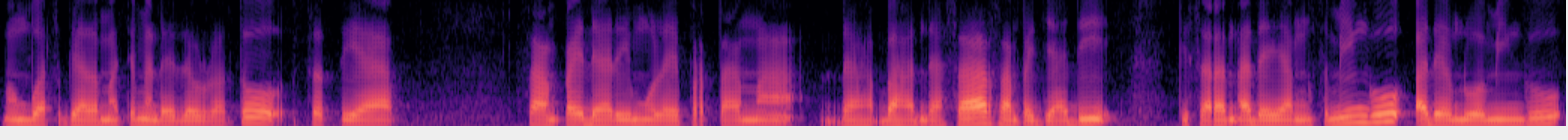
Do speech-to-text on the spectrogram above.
Membuat segala macam yang dari darurat tuh setiap sampai dari mulai pertama dah, bahan dasar sampai jadi kisaran ada yang seminggu ada yang dua minggu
